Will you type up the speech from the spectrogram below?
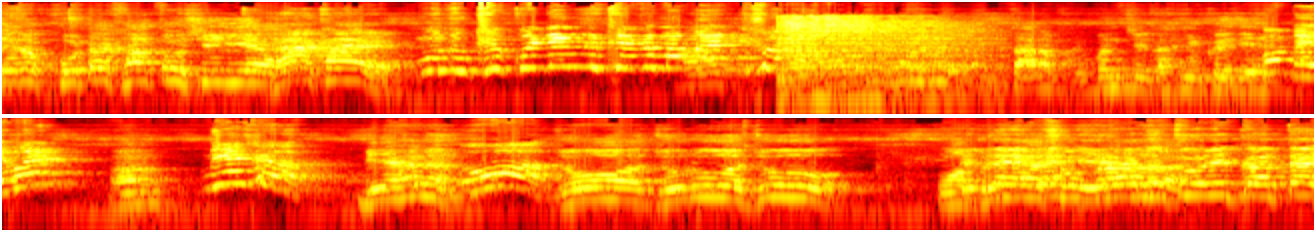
એનો ખોટા ખાતો છે યાર. ના ખાય. તારા ભાઈબંધ છે લાહીમ કહી દે. હા? બે હે ને? જો જોરું તો ચોરી કરતા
